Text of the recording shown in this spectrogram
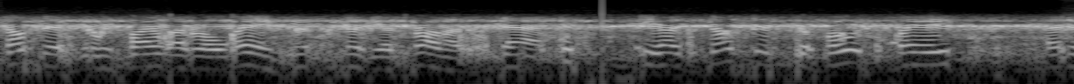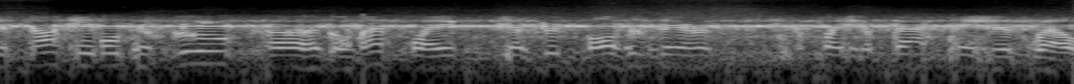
numbness in his bilateral legs. This is because he has trauma stat. He has numbness to both legs and is not able to move uh, the left leg. He has good pulses there. Complaining of back pain as well.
